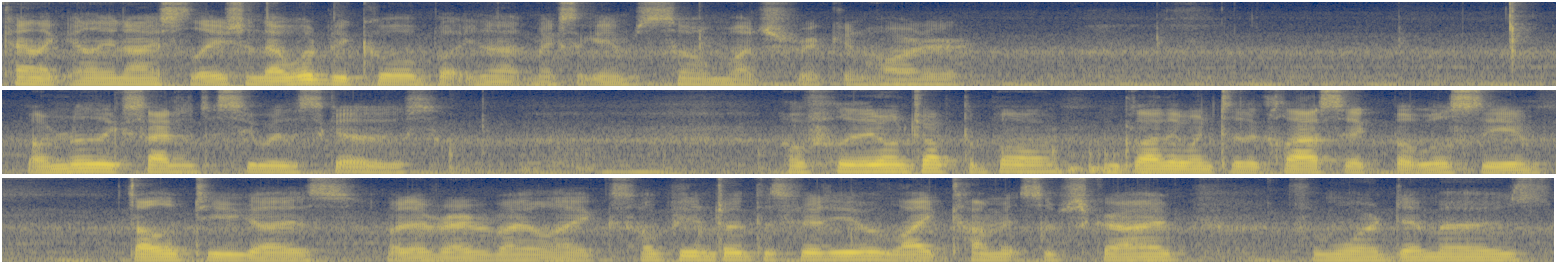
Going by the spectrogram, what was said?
Kind of like Alien Isolation. That would be cool, but you know, that makes the game so much freaking harder. But I'm really excited to see where this goes. Hopefully they don't drop the ball. I'm glad they went to the classic, but we'll see. It's all up to you guys. Whatever everybody likes. Hope you enjoyed this video. Like, comment, subscribe for more demos,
